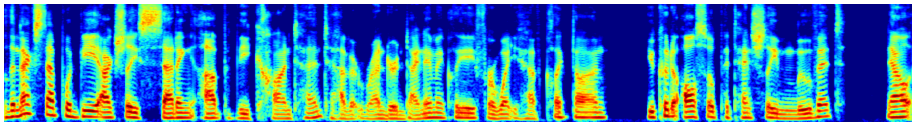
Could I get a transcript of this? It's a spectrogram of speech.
The next step would be actually setting up the content to have it rendered dynamically for what you have clicked on. You could also potentially move it. Now,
